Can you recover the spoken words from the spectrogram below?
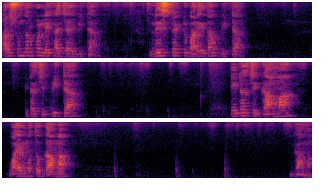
আরও সুন্দর করে লেখা যায় বিটা। লেসটা একটু বাড়িয়ে দাও বিটা এটা হচ্ছে বিটা এটা হচ্ছে গামা ওয়াইয়ের মতো গামা গামা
